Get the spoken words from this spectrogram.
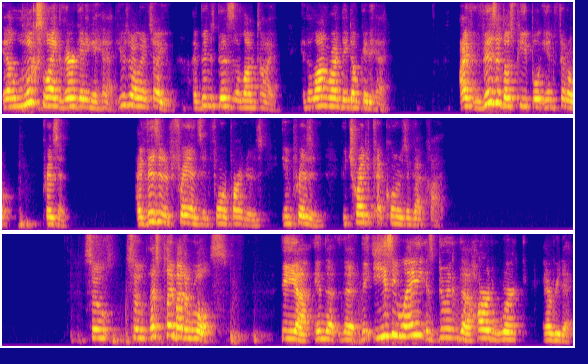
And it looks like they're getting ahead. Here's what I want to tell you. I've been in this business a long time. In the long run, they don't get ahead. I've visited those people in federal prison. I visited friends and former partners in prison who tried to cut corners and got caught. So, so let's play by the rules. The uh, in the, the the easy way is doing the hard work every day,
